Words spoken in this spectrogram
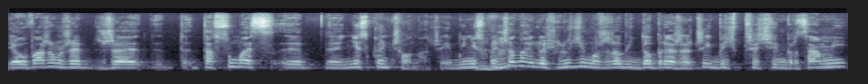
ja uważam, że, że ta suma jest y, y, nieskończona. Czyli nieskończona ilość ludzi może robić dobre rzeczy i być przedsiębiorcami,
